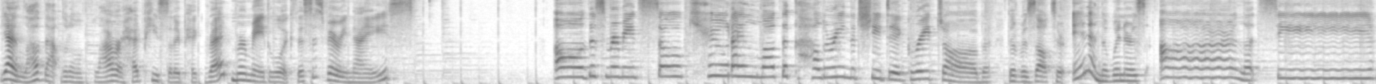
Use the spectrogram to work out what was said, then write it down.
Yeah, I love that little flower headpiece that I picked. Red mermaid look. This is very nice. Oh, this mermaid's so cute. I love the coloring that she did. Great job. The results are in and the winners are, let's see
